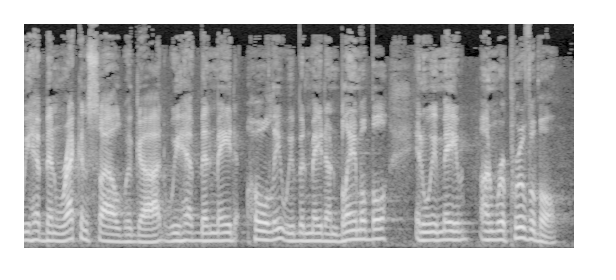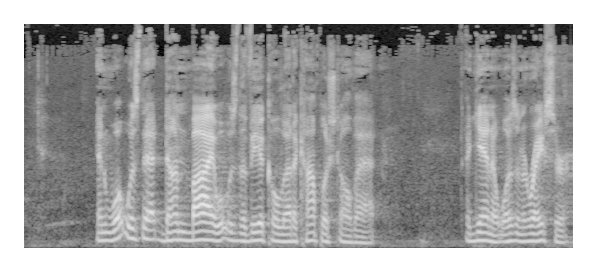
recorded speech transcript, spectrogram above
We have been reconciled with God. We have been made holy. We've been made unblameable. And we made unreprovable. And what was that done by? What was the vehicle that accomplished all that? Again, it wasn't a racer,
